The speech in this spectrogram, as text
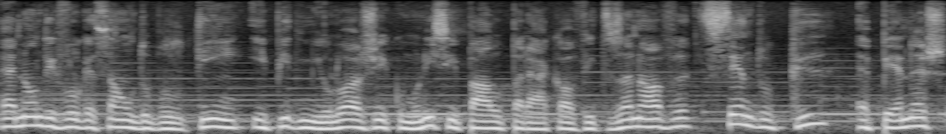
a não divulgação do Boletim Epidemiológico Municipal para a Covid-19, sendo que apenas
